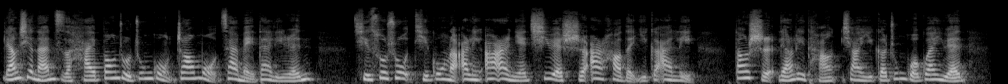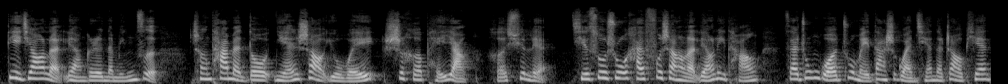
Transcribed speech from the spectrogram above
梁姓男子还帮助中共招募在美代理人。起诉书提供了2022年7月12号的一个案例，当时梁立堂向一个中国官员递交了两个人的名字，称他们都年少有为，适合培养和训练。起诉书还附上了梁立堂在中国驻美大使馆前的照片，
